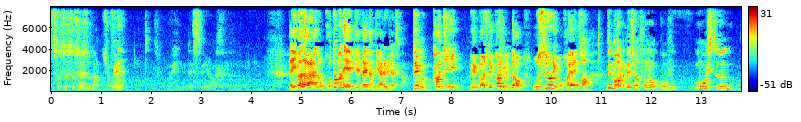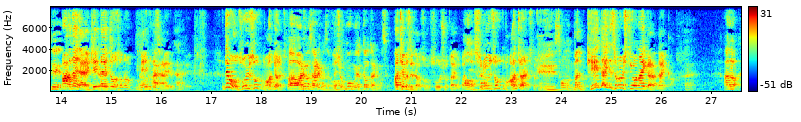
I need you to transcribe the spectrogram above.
スススススなんでしょうね。その辺ですよ。で今だからあの言葉で携帯なんてやれるじゃないですか。全部漢字に変換して書いてくれる。だから押すよりも早いんですよ。あでもあれでしょ？そのこうふ毛筆で。あ、ないないない、携帯とそのメールです、はいメールです、はい。メールでも、そういうソフトもあるんじゃないですか？あありますありますでしょ？僕もやったことありますよあ、違いますよ。だからその総書体とかにあするソフトもあるんじゃないですか？へえそうなんだまあでも、携帯でその必要はないからないか。はいあのあ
